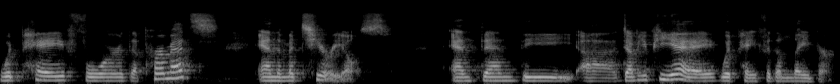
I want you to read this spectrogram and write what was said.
would pay for the permits and the materials. And then the uh, WPA would pay for the labor.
